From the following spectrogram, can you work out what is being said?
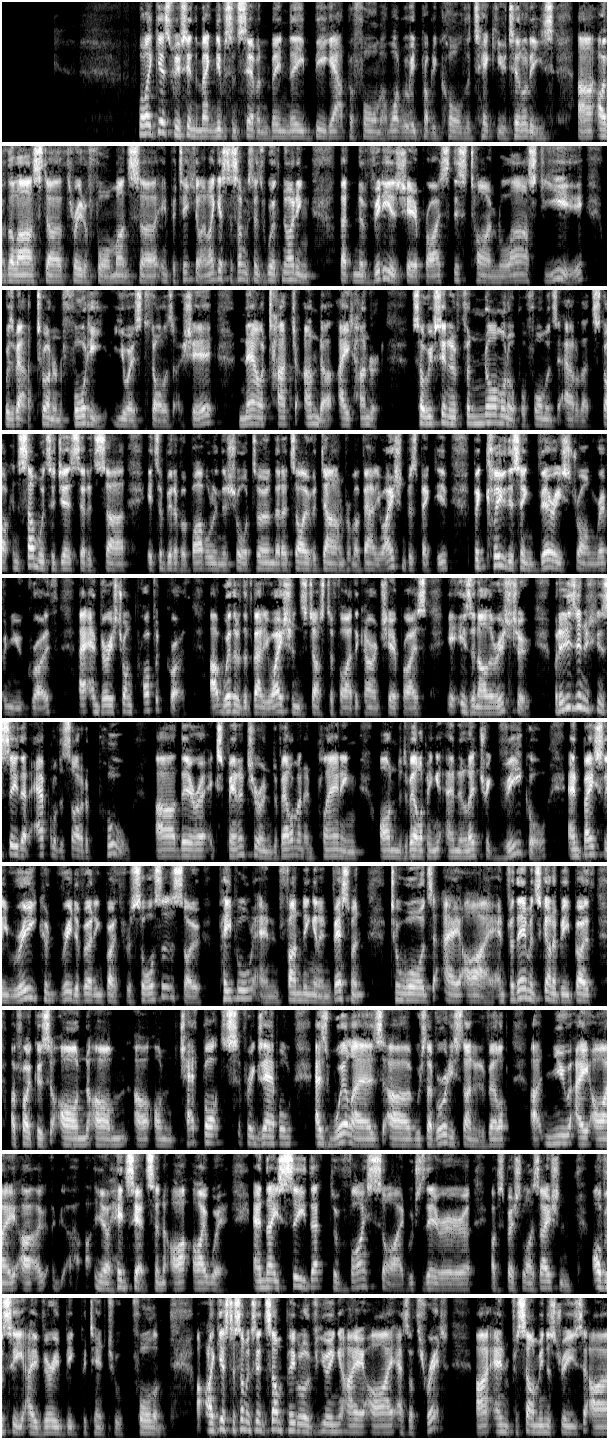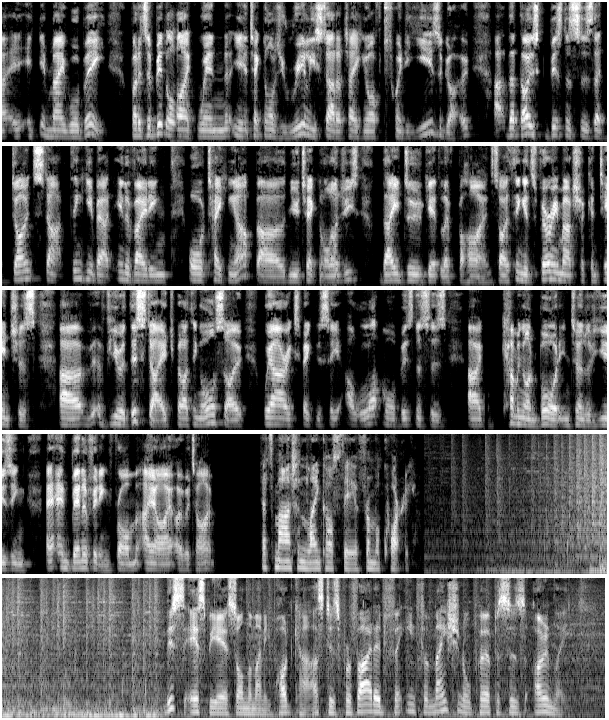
Well, I guess we've seen the Magnificent Seven being the big outperformer, what we'd probably call the tech utilities, uh, over the last uh, three to four months uh, in particular. And I guess to some extent it's worth noting that Nvidia's share price this time last year was about 240 US dollars a share, now a touch under 800. So we've seen a phenomenal performance out of that stock, and some would suggest that it's uh, it's a bit of a bubble in the short term, that it's overdone from a valuation perspective. But clearly, they're seeing very strong revenue growth uh, and very strong profit growth. Uh, whether the valuations justify the current share price is another issue. But it is interesting to see that Apple have decided to pull uh, their expenditure and development and planning on developing an electric vehicle and basically re- rediverting both resources, so people and funding and investment towards AI. And for them, it's going to be both a focus on um, uh, on chatbots, for example, as well as uh, which they've already started to develop uh, new AI uh, you know, headsets and eyewear. And they see that device side, which is their area of specialization, obviously a very big potential for them. I guess to some extent, some people are viewing AI as a threat uh, and for some industries, uh, it, it, may well be. But it's a bit like when you know, technology really started taking off 20 years ago, uh, that those businesses that don't start thinking about innovating or taking up uh, new technologies, they do get left behind. So I think it's very much a contentious uh, view at this stage, but I think also we are expecting to see a lot more businesses uh, coming on board in terms of using and benefiting from AI over time. That's Martin Lakos there from Macquarie. This SBS On the Money podcast is provided for informational purposes only.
